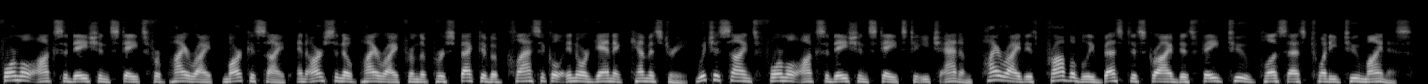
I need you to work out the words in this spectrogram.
Formal oxidation states for pyrite, marcasite, and arsenopyrite from the perspective of classical inorganic chemistry, which assigns formal oxidation states to each atom. Pyrite is probably best described as Fe2 plus S22 minus.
